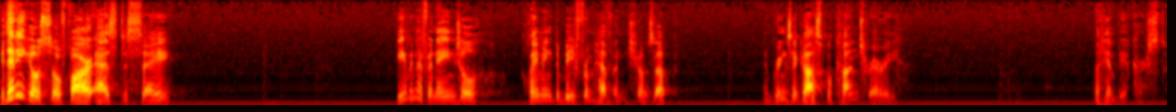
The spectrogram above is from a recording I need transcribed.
And then he goes so far as to say, even if an angel claiming to be from heaven shows up and brings a gospel contrary, let him be accursed.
